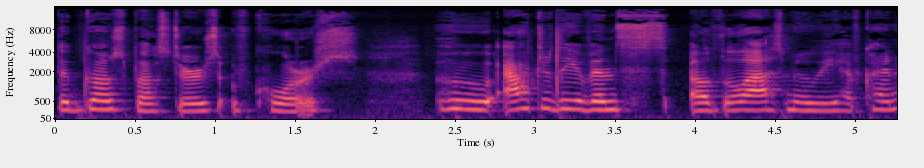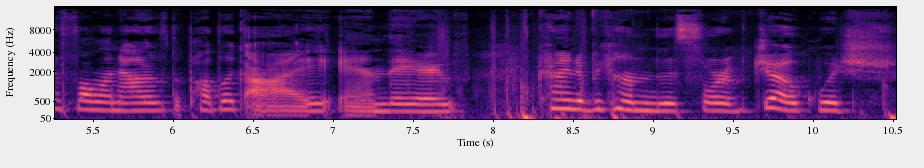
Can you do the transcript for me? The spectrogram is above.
the Ghostbusters, of course, who, after the events of the last movie, have kind of fallen out of the public eye and they've kind of become this sort of joke, which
